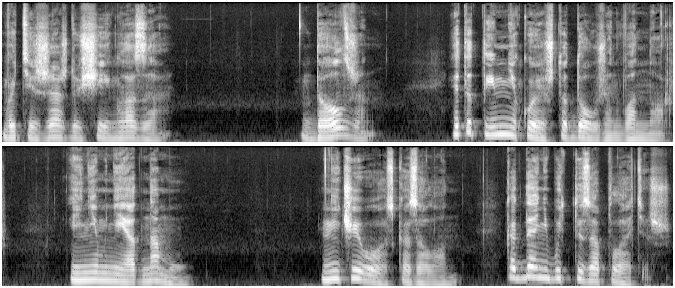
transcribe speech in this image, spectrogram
в эти жаждущие глаза – Должен? Это ты мне кое-что должен, Ваннор. И не мне одному. Ничего, сказал он. Когда-нибудь ты заплатишь.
